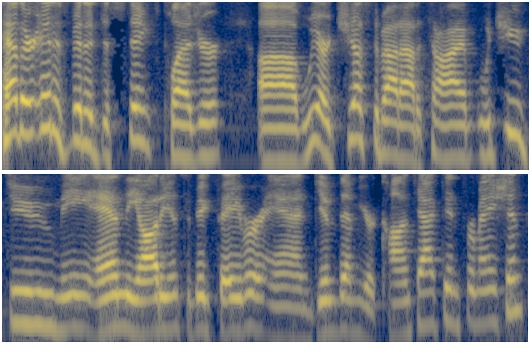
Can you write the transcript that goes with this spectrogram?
Heather, it has been a distinct pleasure. Uh, we are just about out of time. Would you do me and the audience a big favor and give them your contact information?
